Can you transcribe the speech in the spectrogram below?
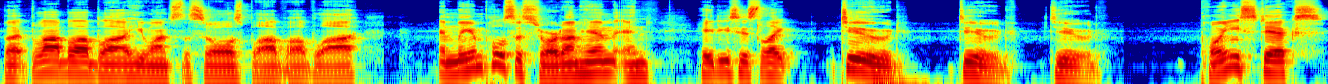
But blah blah blah, he wants the souls, blah blah blah. And Liam pulls a sword on him, and Hades is like, dude, dude, dude. Pointy sticks,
